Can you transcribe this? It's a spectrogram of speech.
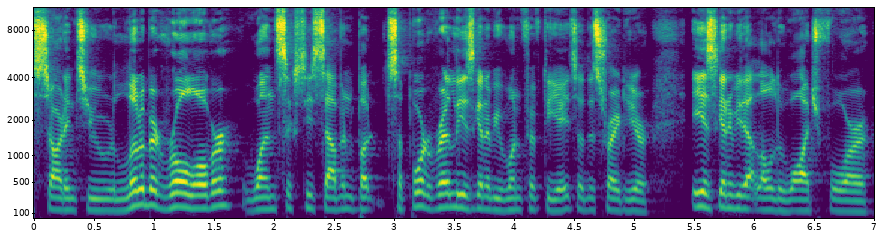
starting to a little bit roll over 167, but support really is going to be 158. So this right here is going to be that level to watch for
